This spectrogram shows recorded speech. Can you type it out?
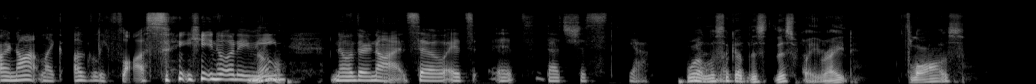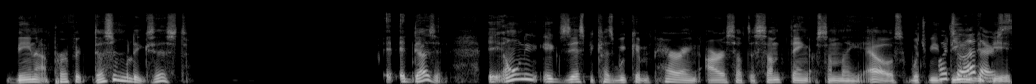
are not like ugly flaws. you know what I mean? No. no, they're not. So it's it's that's just yeah. Well, no, let's look at this this way, right? Flaws being not perfect doesn't really exist. It, it doesn't. It only exists because we're comparing ourselves to something or something else, which we or deem to, be,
